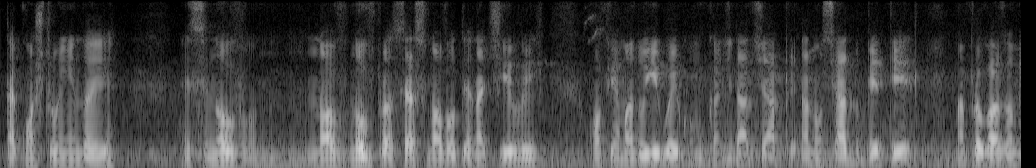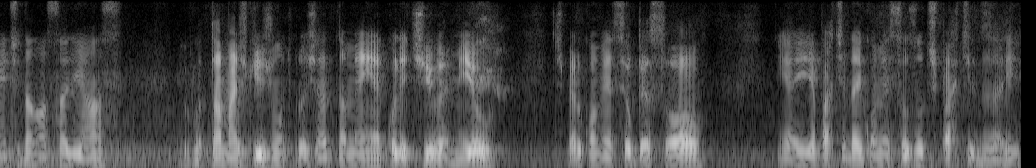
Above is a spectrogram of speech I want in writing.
estar tá construindo aí esse novo, novo, novo processo, nova alternativa e confirmando o Igor aí como candidato já anunciado do PT mas provavelmente da nossa aliança. Eu vou estar mais do que junto. O projeto também é coletivo, é meu. Espero convencer o pessoal. E aí, a partir daí, convencer os outros partidos aí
